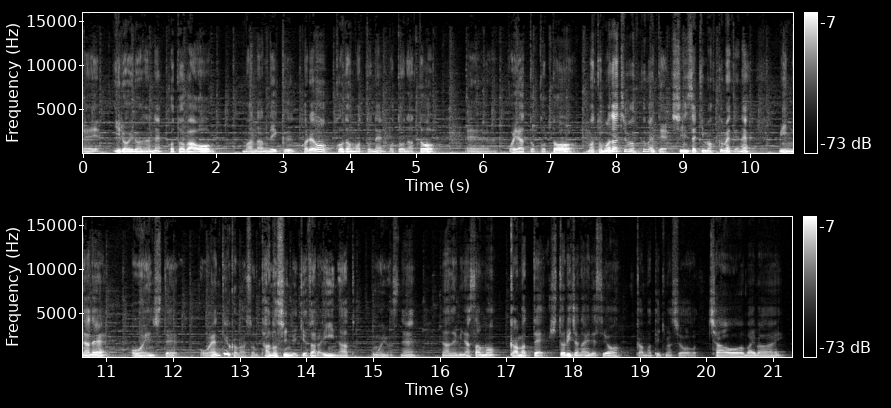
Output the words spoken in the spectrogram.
えー、いろいろなね言葉を学んでいく。これを子供とね大人と、えー、親と子と、まあ、友達も含めて親戚も含めてねみんなで応援して応援っていうかまあその楽しんでいけたらいいなと思いますね。なので皆さんも頑張って一人じゃないですよ頑張っていきましょう。チャオバイバイ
